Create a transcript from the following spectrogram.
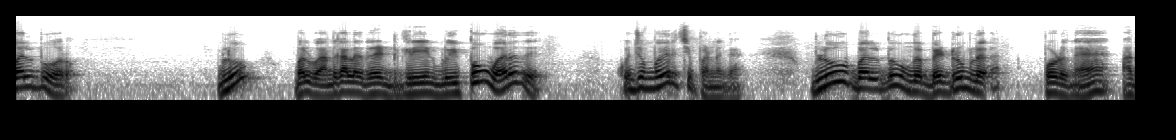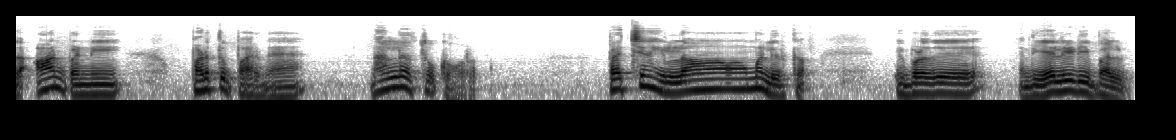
பல்பு வரும். ப்ளூ பல்பு அந்த காலத்தில் ரெட் க்ரீன் ப்ளூ இப்போவும் வருது. கொஞ்சம் முயற்சி பண்ணுங்கள் ப்ளூ பல்பு உங்கள் பெட்ரூமில் போடுங்க. அதை ஆன் பண்ணி படுத்து பாருங்கள் நல்ல தூக்கம் வரும். பிரச்சனை இல்லாமல் இருக்கும். இப்பொழுது இந்த எல்இடி பல்ப்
